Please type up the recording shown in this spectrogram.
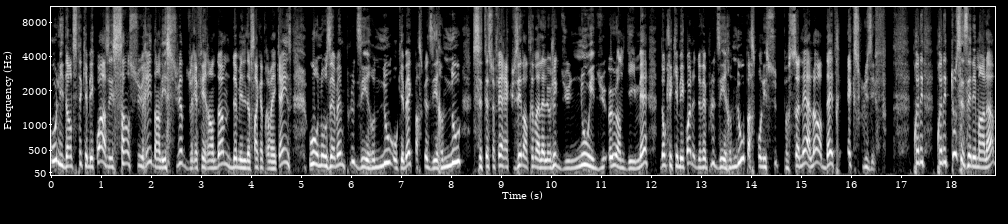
où l'identité québécoise est censurée dans les suites du référendum de 1995, où on n'osait même plus dire nous au Québec parce que dire nous, c'était se faire accuser d'entrer dans la logique du nous et du eux entre guillemets. Donc les Québécois ne devaient plus dire nous parce qu'on les soupçonnait alors d'être exclusifs. Prenez, prenez tous ces éléments-là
